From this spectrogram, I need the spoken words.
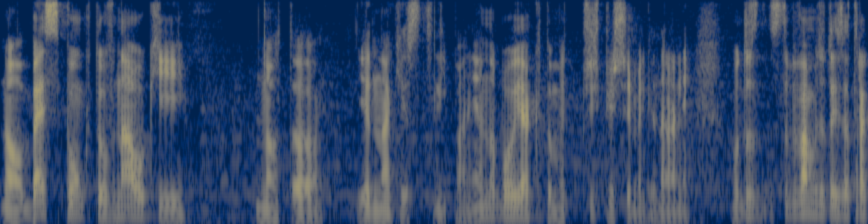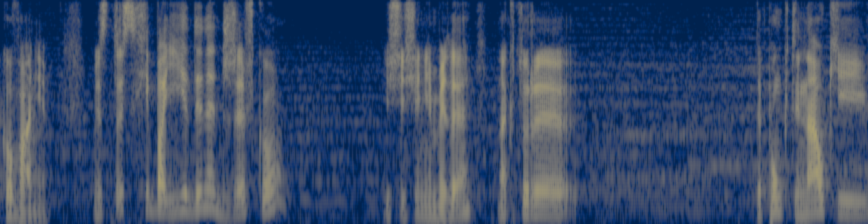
No bez punktów nauki. No to jednak jest lipa, nie? No bo jak to my przyspieszymy generalnie? Bo do, zdobywamy tutaj zatrakowanie. Więc to jest chyba jedyne drzewko, jeśli się nie mylę, na które te punkty nauki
